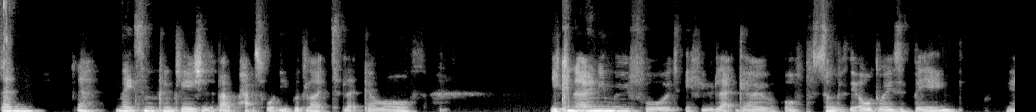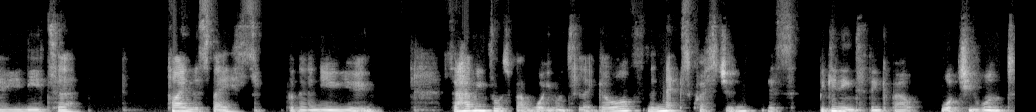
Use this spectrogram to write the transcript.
then yeah, make some conclusions about perhaps what you would like to let go of. You can only move forward if you let go of some of the old ways of being. You know, you need to find the space for the new you. So, having thought about what you want to let go of, the next question is beginning to think about what you want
